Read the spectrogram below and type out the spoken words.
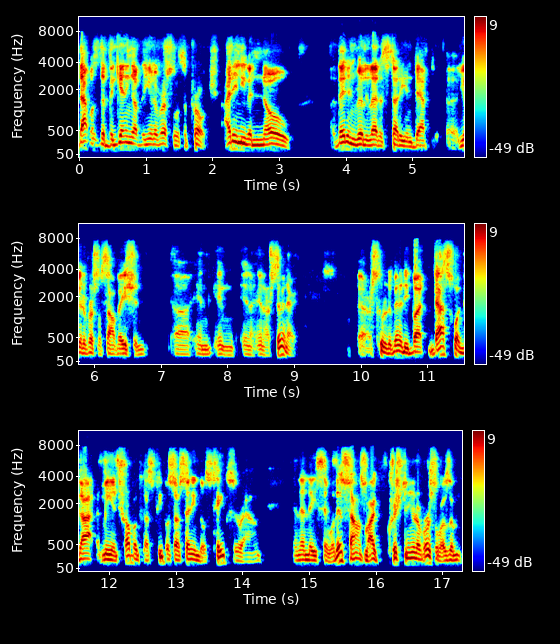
That was the beginning of the universalist approach. I didn't even know. They didn't really let us study in depth uh, universal salvation uh, in, in in in our seminary or School of Divinity. But that's what got me in trouble because people start sending those tapes around, and then they say, "Well, this sounds like Christian Universalism,"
